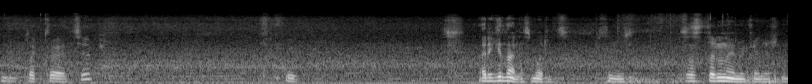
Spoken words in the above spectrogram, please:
Вот такая цепь. Оригинально смотрится. Посмотрите. С остальными, конечно.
